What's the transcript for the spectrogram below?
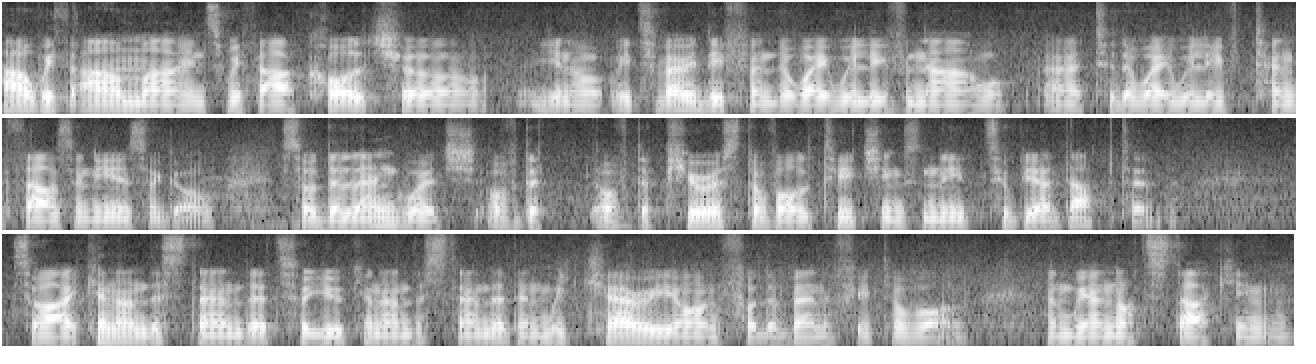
how with our minds, with our culture, you know, it's very different the way we live now uh, to the way we lived 10,000 years ago. So the language of the, of the purest of all teachings need to be adapted. So I can understand it, so you can understand it, and we carry on for the benefit of all. And we are not stuck in,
